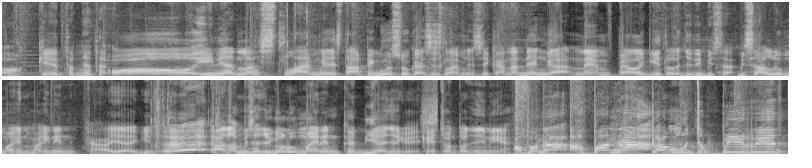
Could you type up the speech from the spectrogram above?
Oke, ternyata oh ini adalah slime guys. Tapi gue suka sih slime sih karena dia nggak nempel gitu loh. Jadi bisa bisa lu main-mainin kayak gini. Eh, atau bisa juga lu mainin ke dianya guys. Kayak contohnya ini ya. Apa nak? Apa nak? Kamu cepirit.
